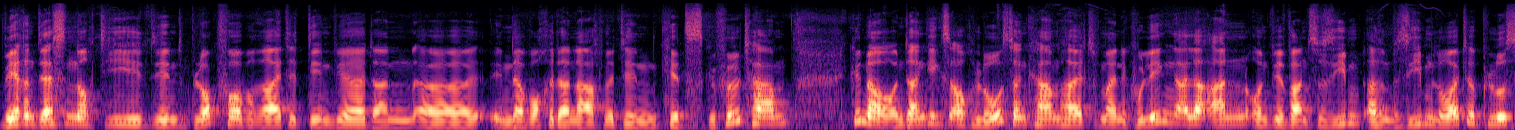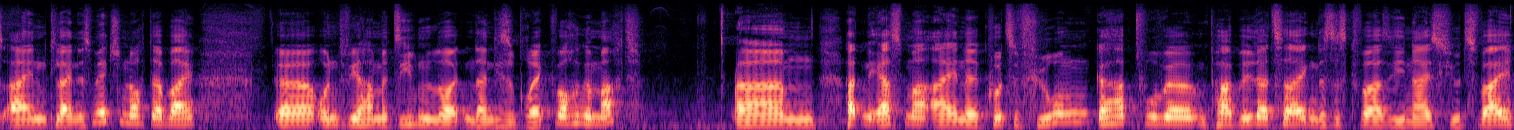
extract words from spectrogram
währenddessen noch die, den Blog vorbereitet, den wir dann äh, in der Woche danach mit den Kids gefüllt haben. Genau, und dann ging es auch los. Dann kamen halt meine Kollegen alle an und wir waren zu sieben, also sieben Leute plus ein kleines Mädchen noch dabei. Äh, und wir haben mit sieben Leuten dann diese Projektwoche gemacht. Ähm, hatten erstmal eine kurze Führung gehabt, wo wir ein paar Bilder zeigen. Das ist quasi Nice View 2,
